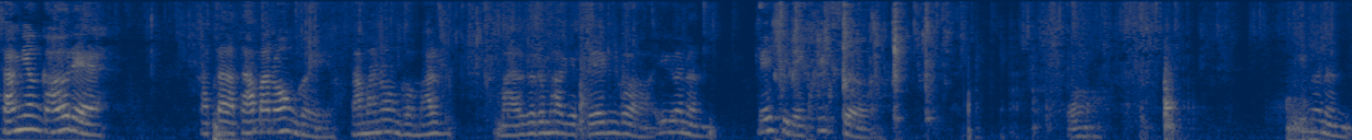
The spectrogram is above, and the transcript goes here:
작년 가을에 갖다가 담아 놓은 거예요. 담아 놓은 거 말, 말그름하게 뺀 거. 이거는 매실 액기스. 또 이거는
